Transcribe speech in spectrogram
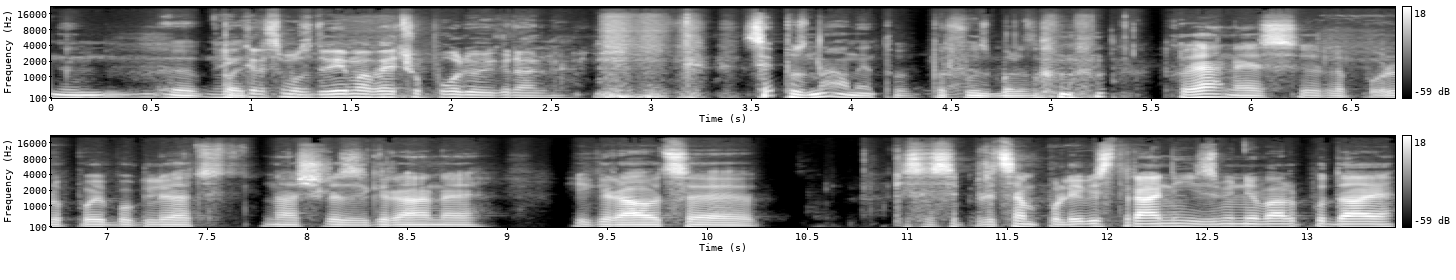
Eh, pa, Enkrat smo z dvema več v polju igrali. ne. se pozna, ne, to je futbol. Tako Ja, ne, lepo, lepo je bilo gledati naše razigrane igralce, ki so se predvsem po levi strani izmenjevali podaje.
